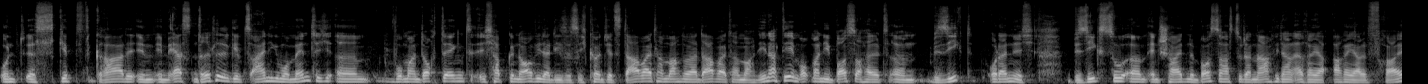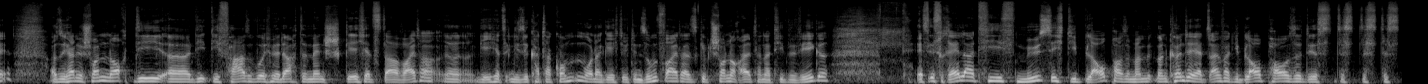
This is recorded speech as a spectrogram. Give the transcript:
Und es gibt gerade im, im ersten Drittel gibt es einige Momente, äh, wo man doch denkt, ich habe genau wieder dieses, ich könnte jetzt da weitermachen oder da weitermachen. Je nachdem, ob man die Bosse halt ähm, besiegt oder nicht. Besiegst du ähm, entscheidende Bosse, hast du danach wieder ein Areal, frei. Also ich hatte schon noch die, äh, die, die Phasen, wo ich mir dachte, Mensch, gehe ich jetzt da weiter? Äh, gehe ich jetzt in diese Katakomben oder gehe ich durch den Sumpf weiter? Es gibt schon noch alternative Wege. Es ist relativ müßig, die Blaupause. Man, man könnte jetzt einfach die Blaupause des, des, des, des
